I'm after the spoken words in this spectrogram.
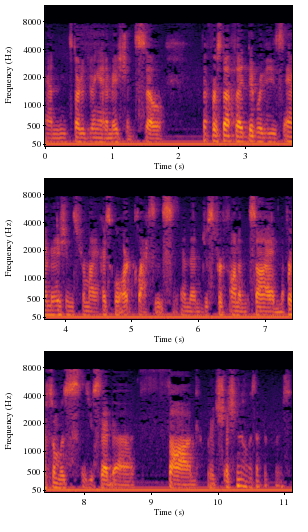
and started doing animations. So the first stuff that I did were these animations for my high school art classes, and then just for fun on the side. And the first one was, as you said, uh, Thog, which actually no, was that the first?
